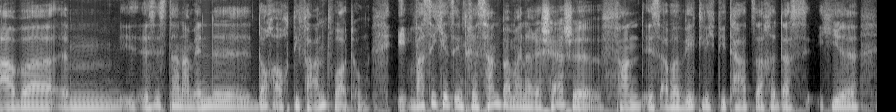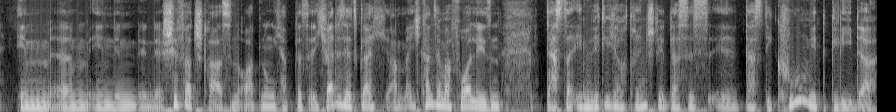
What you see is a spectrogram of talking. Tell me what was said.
Aber ähm, es ist dann am Ende doch auch die Verantwortung. Was ich jetzt interessant bei meiner Recherche fand, ist aber wirklich die Tatsache, dass hier im, ähm, in, den, in der Schifffahrtsstraßenordnung, ich habe das, ich werde es jetzt gleich, ich kann es ja mal vorlesen, dass da eben wirklich auch drinsteht, dass es, äh, dass die Crewmitglieder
